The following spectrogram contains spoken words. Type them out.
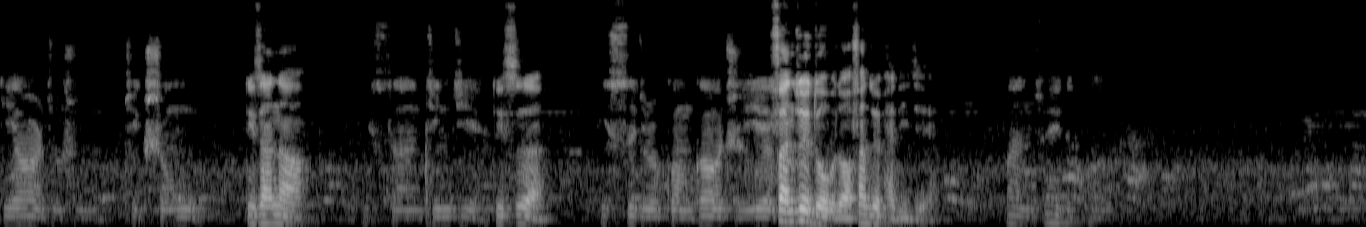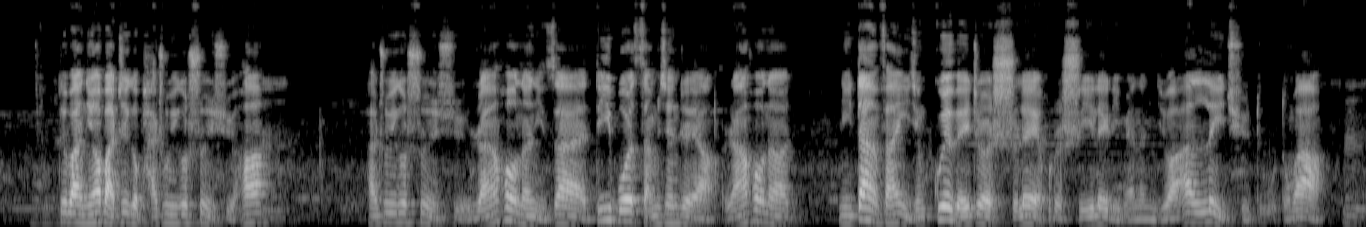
第二就是这个生物，第三呢？第三经济，第四，第四就是广告职业。犯罪多不多？犯罪排第几？犯罪的话，对吧？你要把这个排出一个顺序哈，嗯排出一个顺序，然后呢，你在第一波咱们先这样，然后呢，你但凡已经归为这十类或者十一类里面的，你就要按类去读，懂吧？嗯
